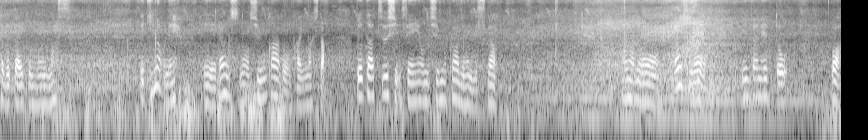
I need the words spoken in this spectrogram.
食べたいと思います。で昨日ね、え、ラオスの SIM カードを買いました。データ通信専用の SIM カードなんですがあのラオスのインターネットは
